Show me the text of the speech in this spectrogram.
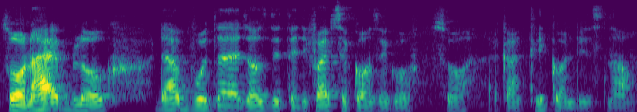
So on hive block that vote that i just did 35 seconds ago so i can click on this now.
